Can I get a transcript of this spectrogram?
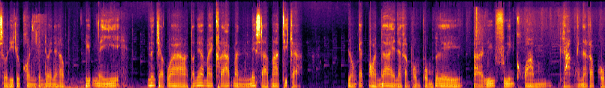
สวัสดีทุกคนกันด้วยนะครับ คลิปนี้เนื่องจากว่าตอนนี้ Minecraft มันไม่สามารถที่จะลงแอดออนได้นะครับผมผมก็เลยอ่ารีฟื้นความหลังนะครับผม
